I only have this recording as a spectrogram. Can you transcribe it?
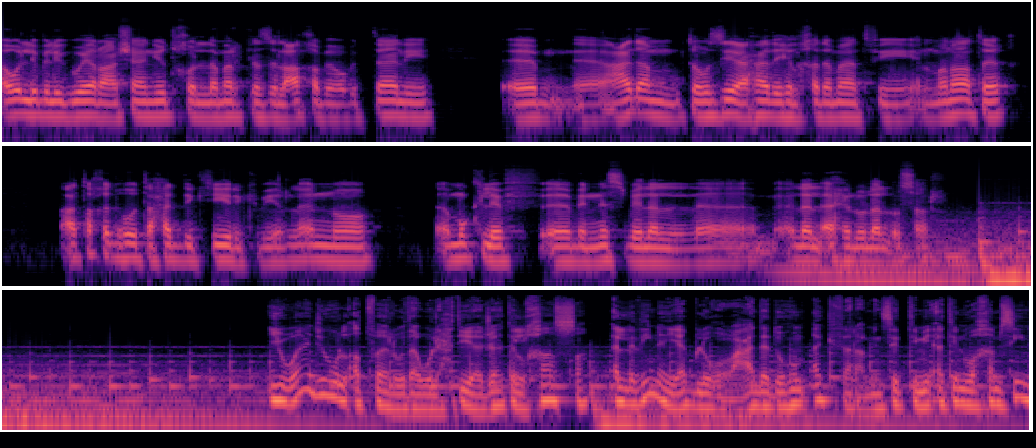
أو اللي بالقويرة عشان يدخل لمركز العقبة وبالتالي آه، عدم توزيع هذه الخدمات في المناطق أعتقد هو تحدي كثير كبير لأنه مكلف آه، بالنسبة للأهل وللأسر. يواجه الأطفال ذوي الاحتياجات الخاصة الذين يبلغ عددهم أكثر من 650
